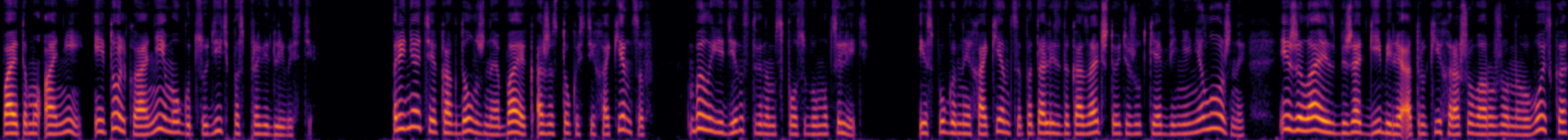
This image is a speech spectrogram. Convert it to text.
Поэтому они, и только они, могут судить по справедливости. Принятие как должное баек о жестокости хоккенцев – было единственным способом уцелеть. Испуганные хакенцы пытались доказать, что эти жуткие обвинения ложны, и, желая избежать гибели от руки хорошо вооруженного войска,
